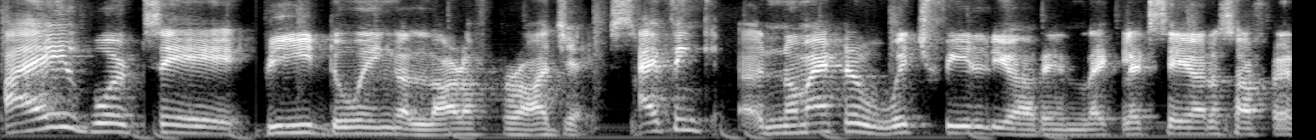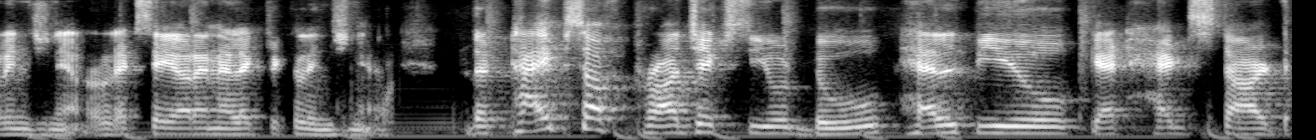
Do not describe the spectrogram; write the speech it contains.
I would say be doing a lot of projects. I think uh, no matter which field you're in, like let's say you're a software engineer or let's say you're an electrical engineer, the types of projects you do help you get head start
